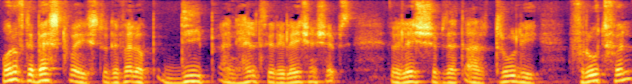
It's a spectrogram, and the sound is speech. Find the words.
One of the best ways to develop deep and healthy relationships relationships that are truly fruitful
